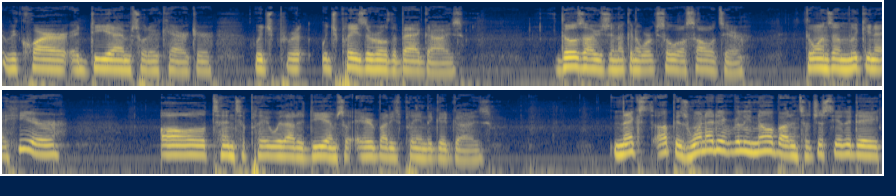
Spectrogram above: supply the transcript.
require a DM sort of character, which which plays the role of the bad guys. Those obviously are not going to work so well solitaire. The ones I'm looking at here all tend to play without a DM, so everybody's playing the good guys. Next up is one I didn't really know about until just the other day.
